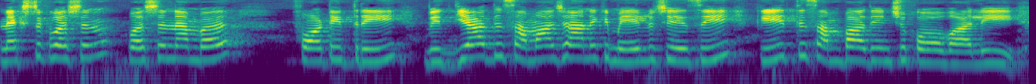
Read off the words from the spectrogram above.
Next question. Question number forty three విద్యార్థి సమాజానికి మేలు చేసి కీర్తి సంపాదించుకోవాలి.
